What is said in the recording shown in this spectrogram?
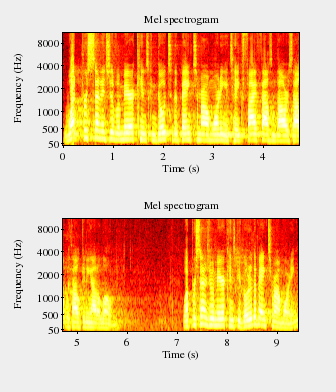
What percentage of Americans can go to the bank tomorrow morning and take $5,000 out without getting out a loan? What percentage of Americans could go to the bank tomorrow morning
